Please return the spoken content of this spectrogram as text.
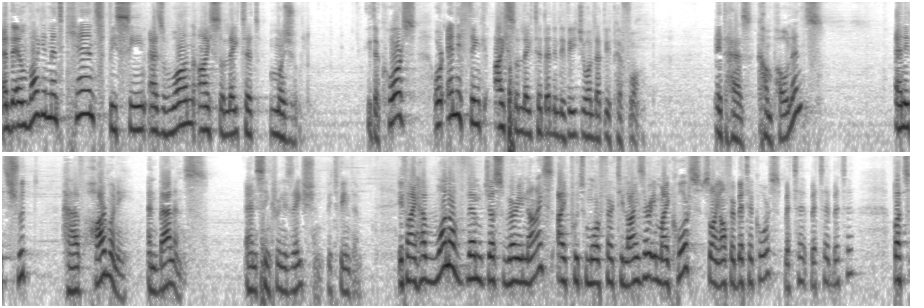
And the environment can't be seen as one isolated module, either course or anything isolated and individual that we perform. It has components, and it should have harmony and balance and synchronization between them. If I have one of them just very nice, I put more fertilizer in my course, so I offer better course, better, better, better. But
